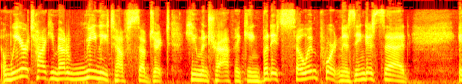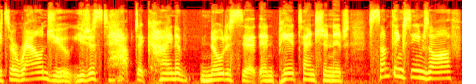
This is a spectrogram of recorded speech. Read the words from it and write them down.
and we are talking about a really tough subject, human trafficking. But it's so important, as Inga said, it's around you. You just have to kind of notice it and pay attention. If something seems off,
